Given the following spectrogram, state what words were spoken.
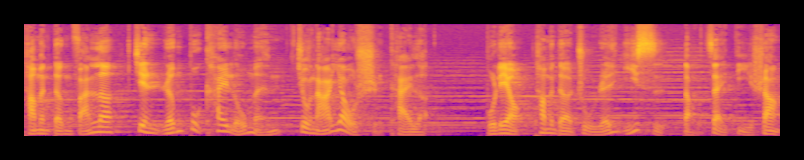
他们等烦了，见仍不开楼门，就拿钥匙开了。不料他们的主人已死，倒在地上。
